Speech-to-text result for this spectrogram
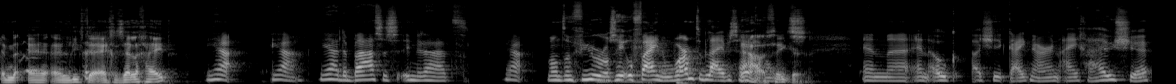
en, en, en liefde en gezelligheid. Ja, ja, ja, de basis inderdaad. Ja, want een vuur was heel fijn om warm te blijven Ja, s'avonds. zeker. En, eh, en ook als je kijkt naar een eigen huisje,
